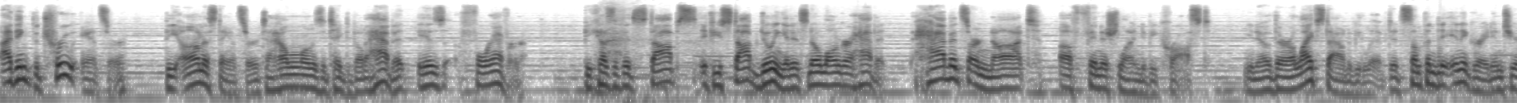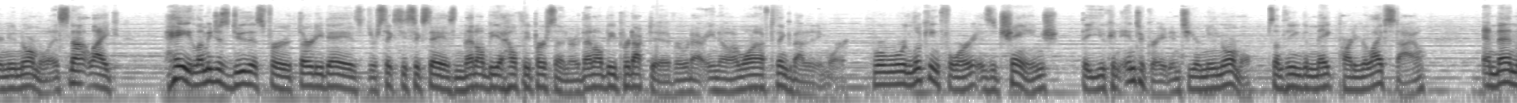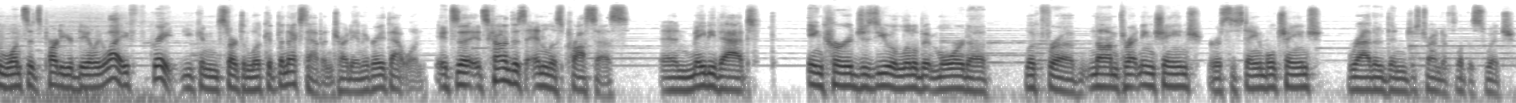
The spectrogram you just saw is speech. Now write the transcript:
I think the true answer the honest answer to how long does it take to build a habit is forever. Because if it stops, if you stop doing it, it's no longer a habit. Habits are not a finish line to be crossed. You know, they're a lifestyle to be lived. It's something to integrate into your new normal. It's not like, hey, let me just do this for 30 days or 66 days and then I'll be a healthy person or then I'll be productive or whatever. You know, I won't have to think about it anymore. What we're looking for is a change that you can integrate into your new normal, something you can make part of your lifestyle. And then once it's part of your daily life, great, you can start to look at the next habit and try to integrate that one. It's a it's kind of this endless process. And maybe that encourages you a little bit more to look for a non-threatening change or a sustainable change rather than just trying to flip a switch.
